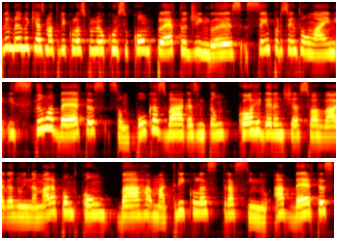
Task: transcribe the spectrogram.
Lembrando que as matrículas para o meu curso completo de inglês 100% online estão abertas, são poucas vagas, então corre garantir a sua vaga no inamara.com barra matrículas tracinho abertas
